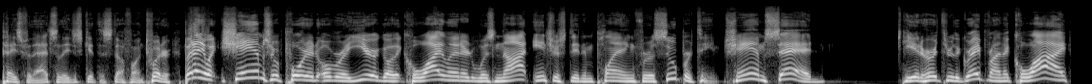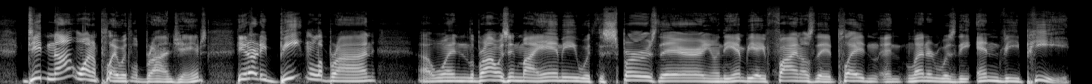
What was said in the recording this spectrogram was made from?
pays for that, so they just get the stuff on Twitter. But anyway, Shams reported over a year ago that Kawhi Leonard was not interested in playing for a super team. Shams said he had heard through the grapevine that Kawhi did not want to play with LeBron James. He had already beaten LeBron. Uh, when LeBron was in Miami with the Spurs there, you know, in the NBA Finals, they had played, and, and Leonard was the MVP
